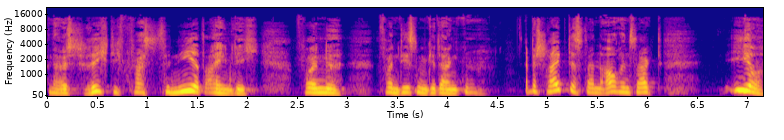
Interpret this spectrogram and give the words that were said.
Und er ist richtig fasziniert eigentlich von, von diesem Gedanken. Er beschreibt es dann auch und sagt, ihr,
